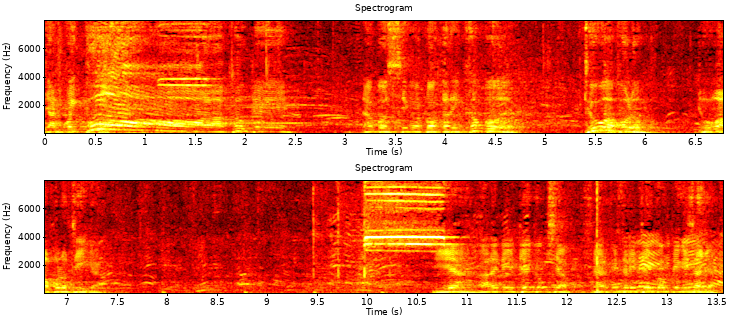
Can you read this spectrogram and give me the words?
Jan Quick Ball Kude Nomor single block dari Kembul 20 23 Iya, kali ini Degong siap. Servis dari Degong tinggi saja.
